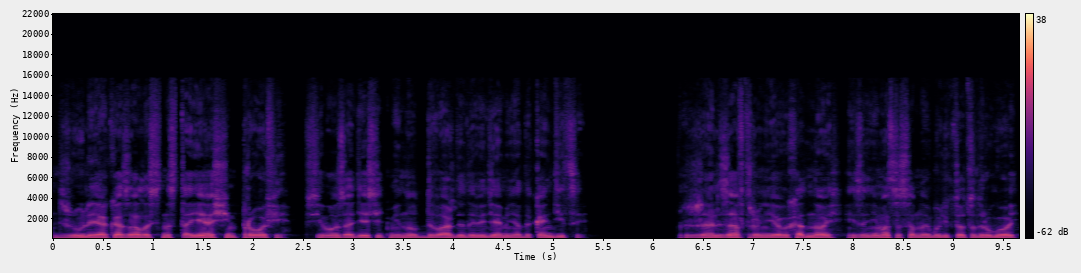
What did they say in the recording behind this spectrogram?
Джулия оказалась настоящим профи, всего за 10 минут дважды доведя меня до кондиции. Жаль, завтра у нее выходной, и заниматься со мной будет кто-то другой.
